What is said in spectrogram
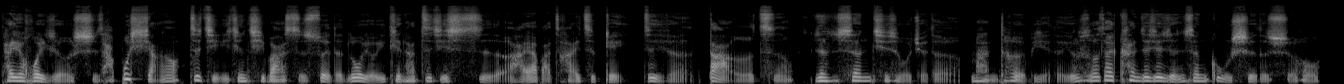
他又会惹事，他不想要自己已经七八十岁的，如果有一天他自己死了，还要把孩子给。自己的大儿子哦，人生其实我觉得蛮特别的。有时候在看这些人生故事的时候，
